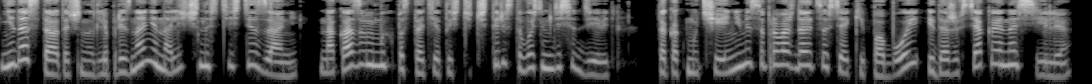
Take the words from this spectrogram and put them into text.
недостаточно для признания наличности истязаний, наказываемых по статье 1489, так как мучениями сопровождаются всякие побои и даже всякое насилие.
